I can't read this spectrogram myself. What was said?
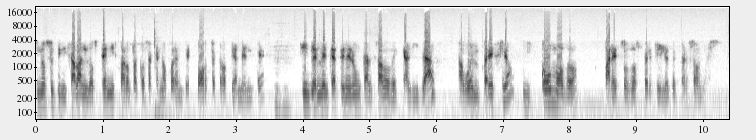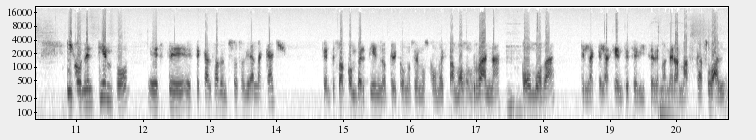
no se utilizaban los tenis para otra cosa que no fuera el deporte propiamente, simplemente a tener un calzado de calidad, a buen precio y cómodo para esos dos perfiles de personas. Y con el tiempo, este, este calzado empezó a salir a la calle se empezó a convertir en lo que hoy conocemos como esta moda urbana, cómoda, en la que la gente se viste de manera más casual,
